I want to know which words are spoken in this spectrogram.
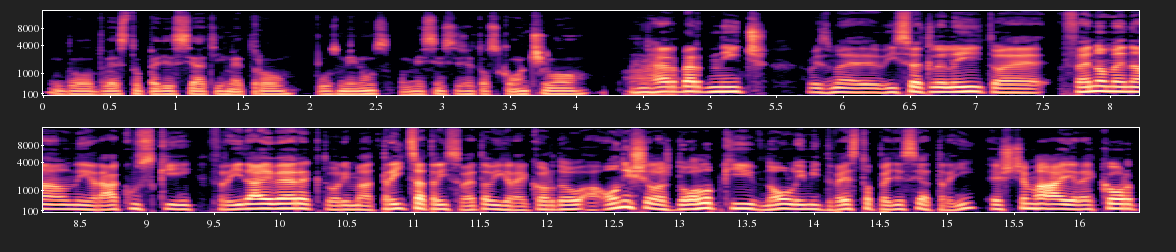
do 250 metrov plus minus. Myslím si, že to skončilo. A... Herbert Nič aby sme vysvetlili, to je fenomenálny rakúsky freediver, ktorý má 33 svetových rekordov a on išiel až do hĺbky v no limit 253. Ešte má aj rekord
